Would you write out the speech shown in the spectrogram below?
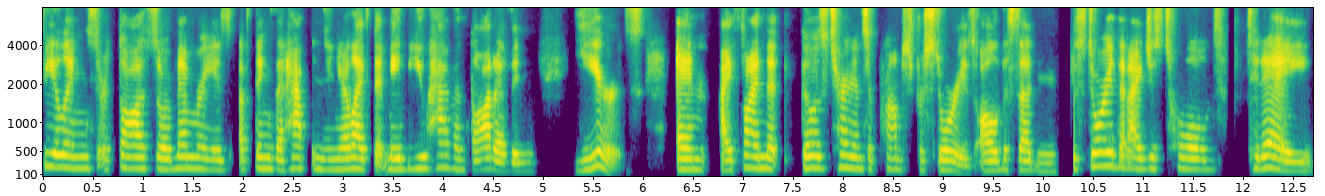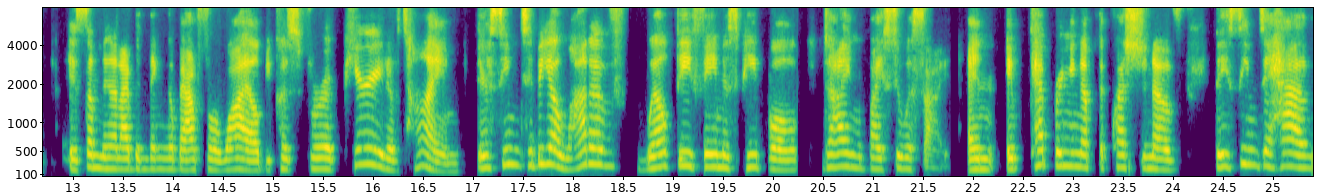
feelings or thoughts or memories of things that happened in your life that maybe you haven't thought of in years. And I find that those turn into prompts for stories all of a sudden. The story that I just told today is something that I've been thinking about for a while because for a period of time, there seemed to be a lot of wealthy, famous people dying by suicide. And it kept bringing up the question of they seem to have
